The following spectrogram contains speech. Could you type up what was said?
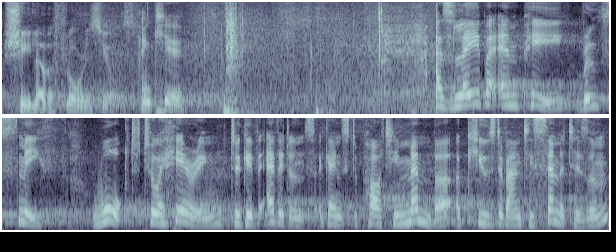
Sheila, the floor is yours. Thank you. As Labour MP Ruth Smeeth walked to a hearing to give evidence against a party member accused of anti-Semitism,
